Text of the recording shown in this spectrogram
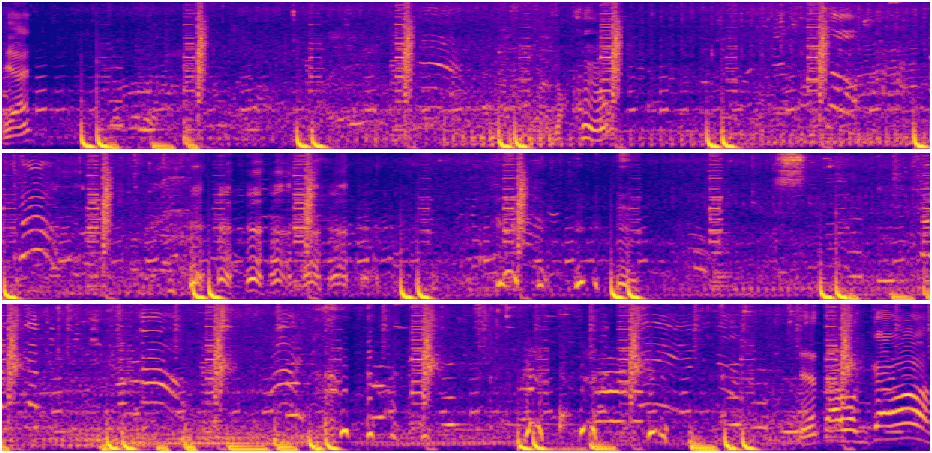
Yan? Laki oh. Tinatawag ka oh.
